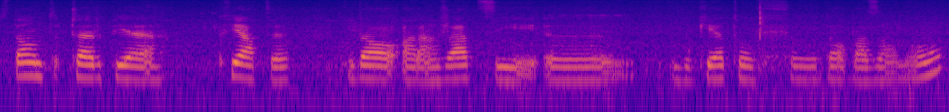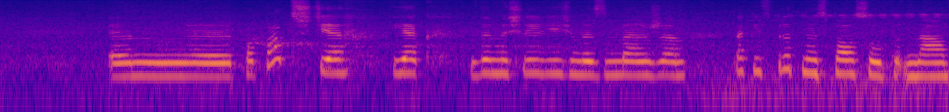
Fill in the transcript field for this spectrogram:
Stąd czerpię kwiaty do aranżacji y, bukietów do wazonu. Popatrzcie, jak wymyśliliśmy z mężem taki sprytny sposób na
